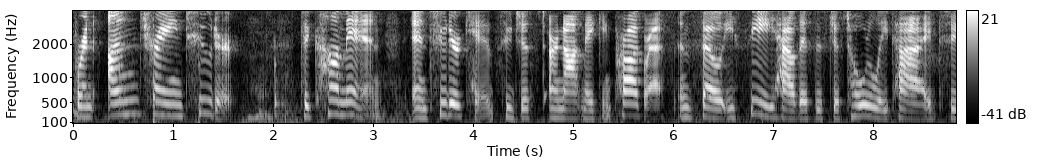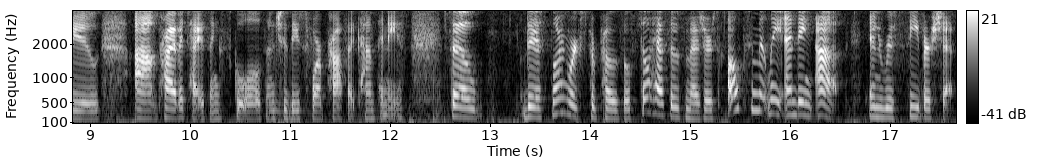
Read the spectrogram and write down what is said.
for an untrained tutor to come in and tutor kids who just are not making progress. And so you see how this is just totally tied to um, privatizing schools and to these for profit companies. So this LearnWorks proposal still has those measures, ultimately ending up in receivership.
